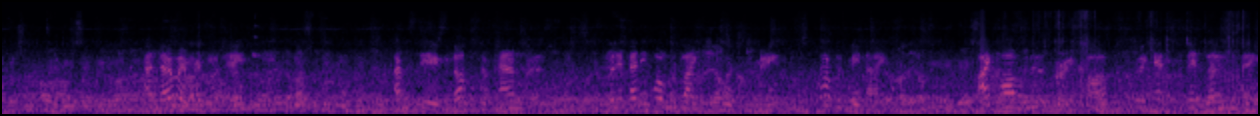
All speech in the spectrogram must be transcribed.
Hello, everybody. I'm seeing lots of cameras, but if anyone would like to talk to me, that would be nice. I can't move very fast, so it gets a bit lonely.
